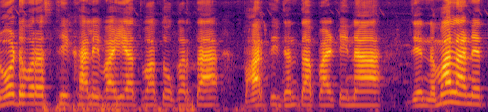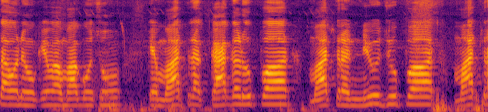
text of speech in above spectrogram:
દોઢ વર્ષથી ખાલી વાહિયાત વાતો કરતા ભારતીય જનતા પાર્ટીના જે નમાલા નેતાઓને હું કહેવા માગું છું કે માત્ર કાગળ ઉપર, માત્ર ન્યૂઝ ઉપર માત્ર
